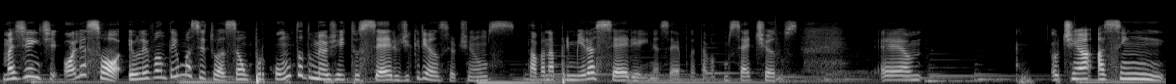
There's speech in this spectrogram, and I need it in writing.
Mas gente, olha só, eu levantei uma situação por conta do meu jeito sério de criança. Eu tinha uns tava na primeira série aí nessa época, tava com sete anos. É, eu tinha assim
